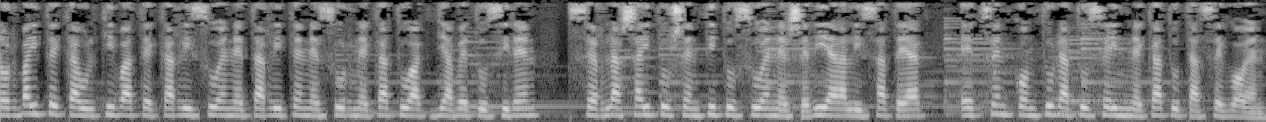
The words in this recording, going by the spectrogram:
Norbaitek aulki bat ekarri zuen eta riten ezur nekatuak jabetu ziren, zer lasaitu sentitu zuen eseria alizateak, etzen konturatu zein nekatuta zegoen.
